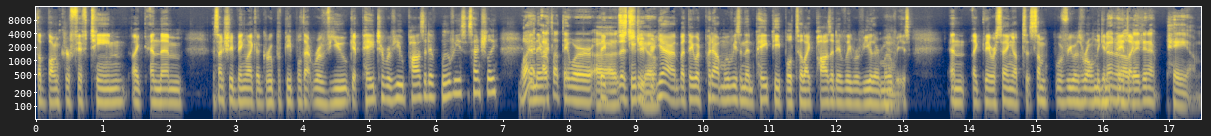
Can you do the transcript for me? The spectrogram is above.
the Bunker 15, like and them essentially being like a group of people that review get paid to review positive movies essentially. What? And they I thought they were They- uh, studio. Yeah, but they would put out movies and then pay people to like positively review their Yeah. movies. And like they were saying up to some reviewers were only getting No, no, paid no. like they didn't pay them.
